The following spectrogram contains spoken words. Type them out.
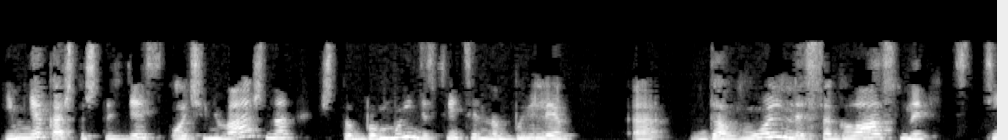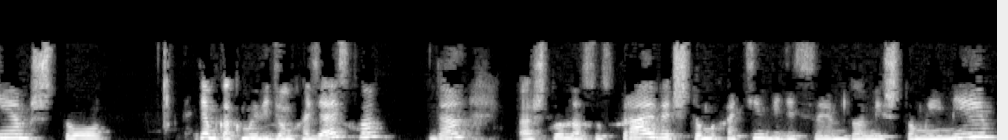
И мне кажется, что здесь очень важно, чтобы мы действительно были довольны, согласны с тем, что тем, как мы ведем хозяйство, да, что нас устраивает, что мы хотим видеть в своем доме, что мы имеем.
